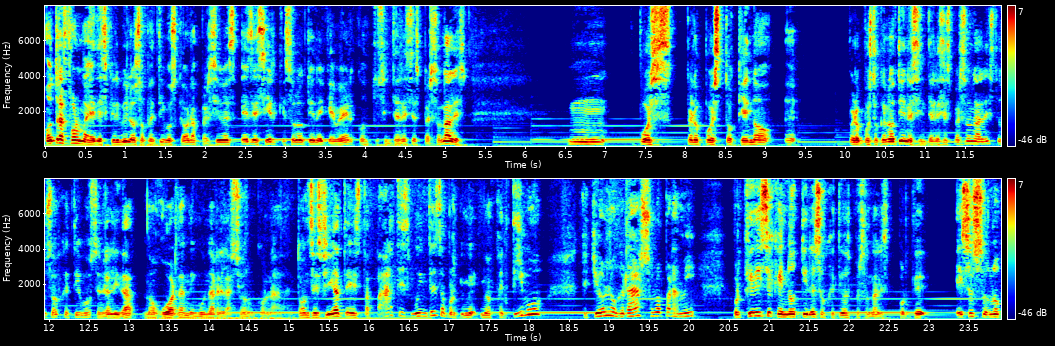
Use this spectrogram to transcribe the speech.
Otra forma de describir los objetivos que ahora percibes es decir que solo tiene que ver con tus intereses personales. Mm, pues, pero puesto que no, eh, pero puesto que no tienes intereses personales, tus objetivos en realidad no guardan ninguna relación con nada. Entonces, fíjate, esta parte es muy intensa porque mi, objetivo que quiero lograr solo para mí, ¿por qué dice que no tienes objetivos personales? Porque esos son,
